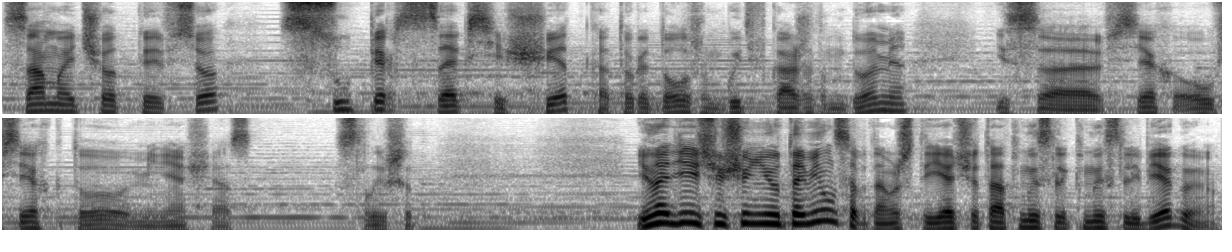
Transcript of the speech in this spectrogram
самое четкое все. Супер секси щет, который должен быть в каждом доме из uh, всех, у всех, кто меня сейчас слышит. И надеюсь, еще не утомился, потому что я что-то от мысли к мысли бегаю.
